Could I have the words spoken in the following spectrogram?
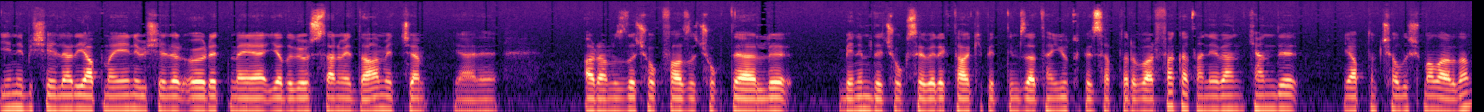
yeni bir şeyler yapmaya, yeni bir şeyler öğretmeye ya da göstermeye devam edeceğim. Yani aramızda çok fazla, çok değerli, benim de çok severek takip ettiğim zaten YouTube hesapları var. Fakat hani ben kendi yaptığım çalışmalardan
